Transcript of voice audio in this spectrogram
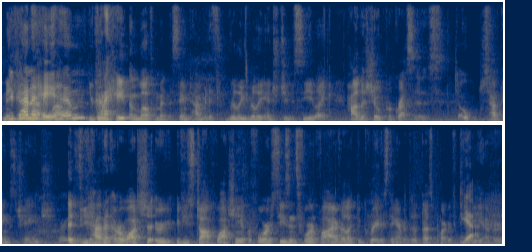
making a kinda hate him. You kind of hate and love him at the same time, and it's really really interesting to see like how the show progresses. Oh, Just how things change. Right. If you haven't ever watched it, or if you stopped watching it before, seasons four and five are like the greatest thing ever, the best part of TV Yeah. ever.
